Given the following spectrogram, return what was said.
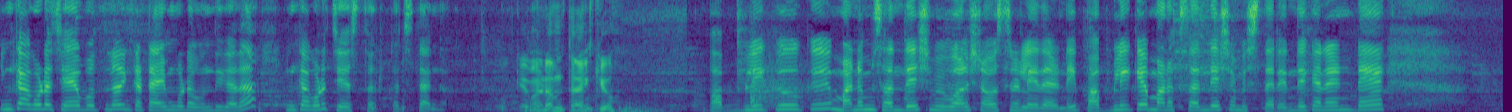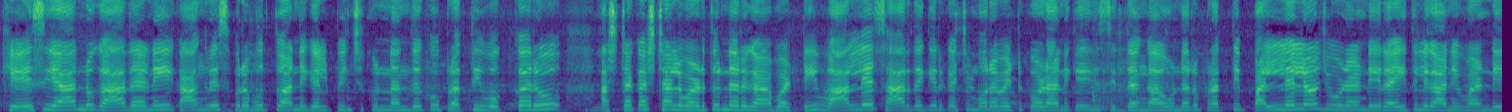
ఇంకా కూడా చేయబోతున్నారు. ఇంకా టైం కూడా ఉంది కదా. ఇంకా కూడా చేస్తారు ఖచ్చితంగా. Okay madam. Thank you. పబ్లిక్కి మనం సందేశం ఇవ్వాల్సిన అవసరం లేదండి. పబ్లికే మనకు సందేశం ఇస్తారు. ఎందుకనంటే కేసీఆర్ను కాదని కాంగ్రెస్ ప్రభుత్వాన్ని గెలిపించుకున్నందుకు ప్రతి ఒక్కరూ అష్టకష్టాలు పడుతున్నారు కాబట్టి వాళ్ళే సార్ దగ్గరికి వచ్చి మొరబెట్టుకోవడానికి సిద్ధంగా ఉన్నారు. ప్రతి పల్లెలో చూడండి రైతులు కానివ్వండి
